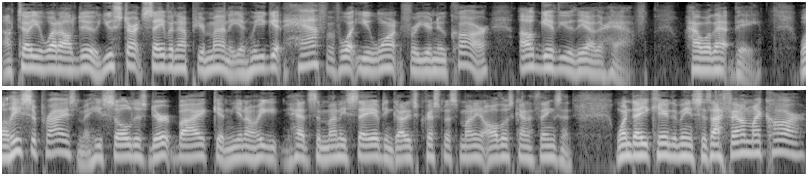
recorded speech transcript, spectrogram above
I'll tell you what I'll do. You start saving up your money, and when you get half of what you want for your new car, I'll give you the other half. How will that be? Well, he surprised me. He sold his dirt bike and, you know, he had some money saved and got his Christmas money, and all those kind of things. And one day he came to me and says, I found my car.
